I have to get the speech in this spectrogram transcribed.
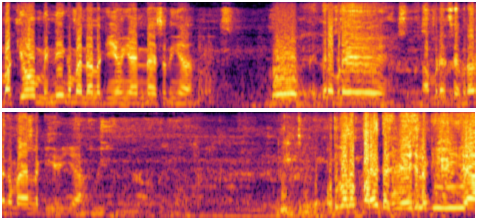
ਬਾਕੀ ਉਹ ਮਿੰਨੀ ਕਮੈਨਾਂ ਲੱਗੀਆਂ ਹੋਈਆਂ ਐਨਐਸ ਦੀਆਂ। ਦੋ ਇੱਧਰ ਆਪਣੇ ਸਾਹਮਣੇ ਸਿਮਰਨ ਕਮੈਨ ਲੱਗੀ ਹੋਈ ਆ। ਉਹਦੇ ਬਾਅਦ ਇਹ ਦਸ਼ਮੇਸ਼ ਲੱਗੀ ਹੋਈ ਆ।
